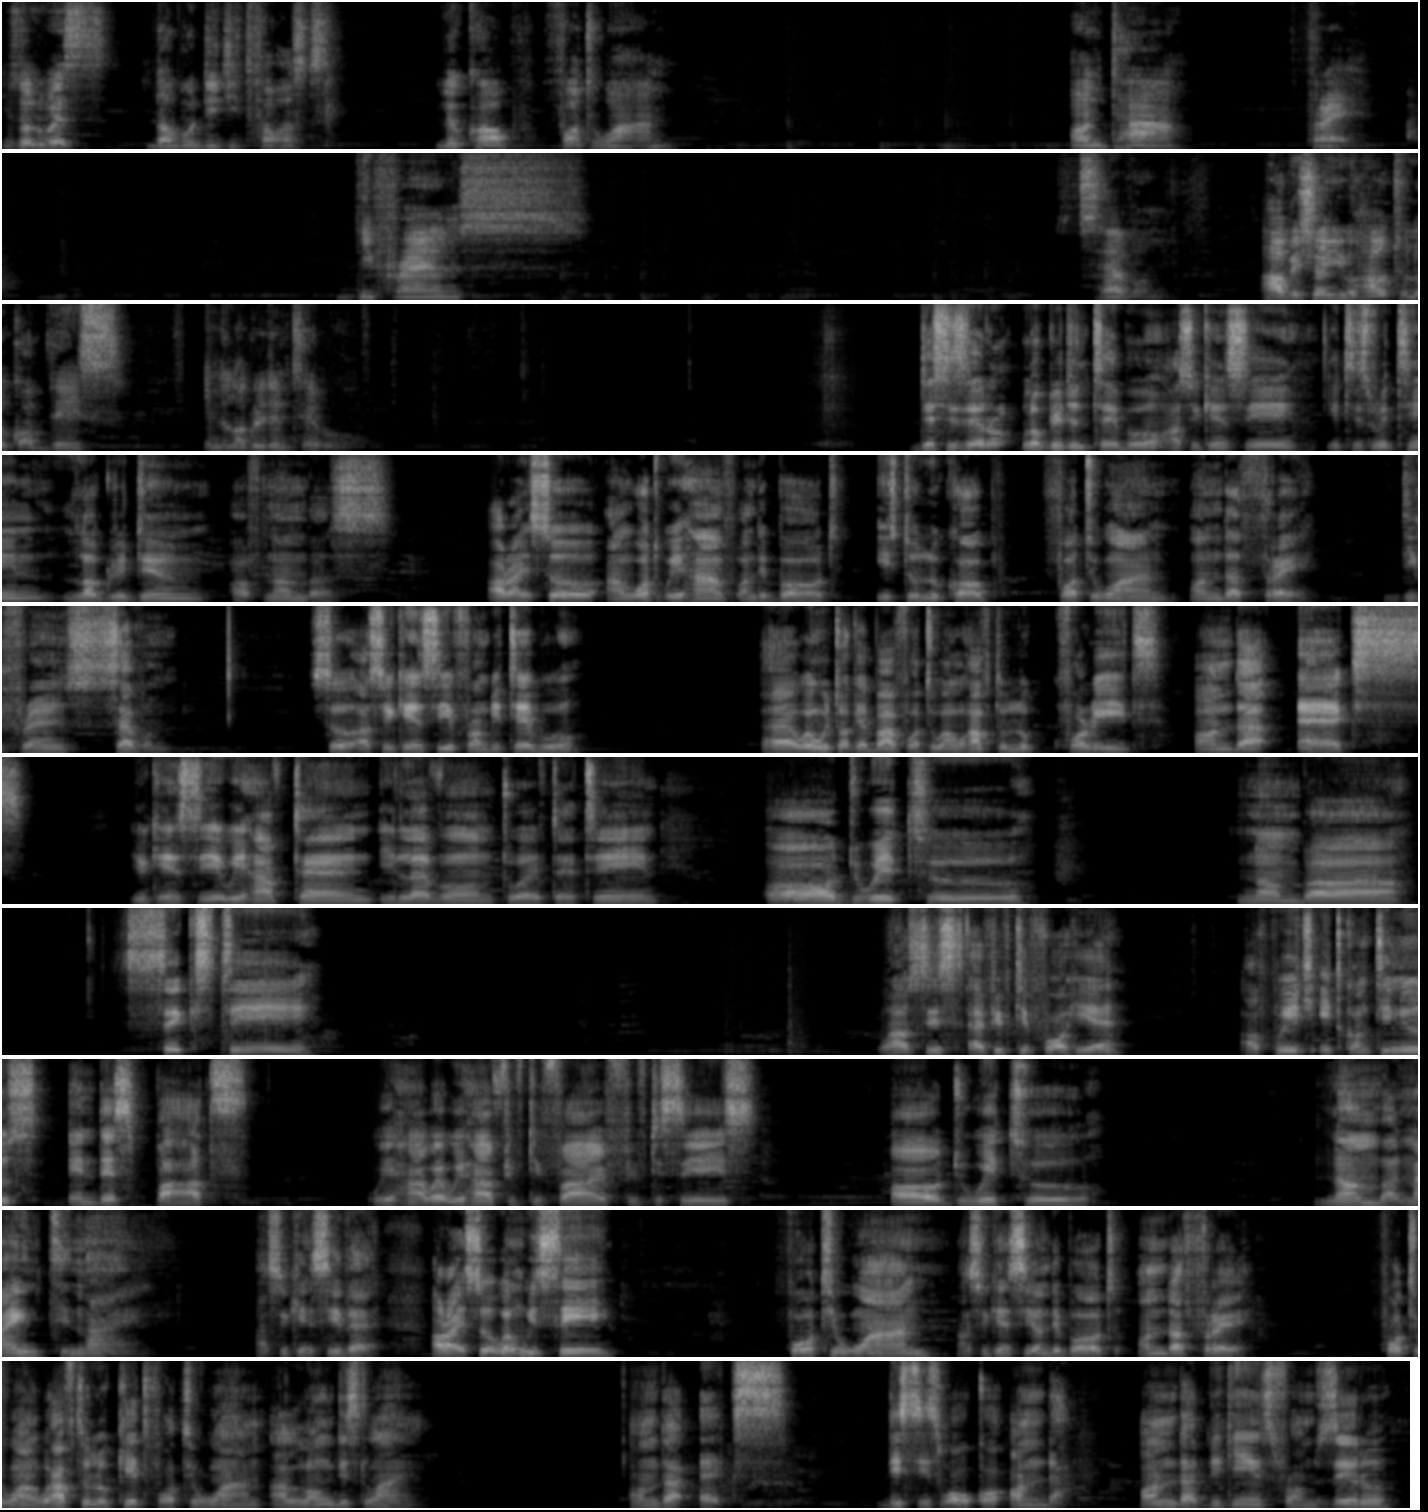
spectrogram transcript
It's always double digit first. Look up 41 under 3. Difference 7. I'll be showing you how to look up this in the logarithm table. This is a logarithm table. As you can see, it is written logarithm of numbers. All right, so and what we have on the board is to look up 41 under 3, difference 7. So as you can see from the table, uh, when we talk about 41, we have to look for it under x. You can see we have 10, 11, 12, 13, all the way to number 60 well uh, 54 here of which it continues in this part. We have where we have 55 56 all the way to number 99 as you can see there. All right so when we say 41 as you can see on the board under 3 41 we have to locate 41 along this line under x. This is what we call under. Under begins from 0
